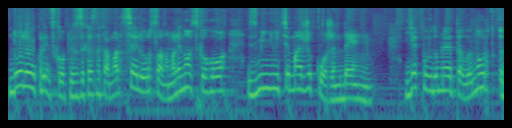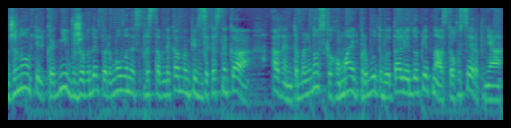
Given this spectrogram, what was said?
Доля українського півзахисника Марселю Руслана Маліновського змінюється майже кожен день. Як повідомляє Теленорд, Джено кілька днів вже веде перемовини з представниками півзахисника. Агенти Маліновського мають прибути в Італію до 15 серпня,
